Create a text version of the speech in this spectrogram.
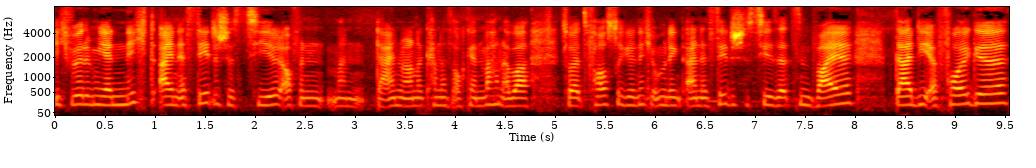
ich würde mir nicht ein ästhetisches Ziel, auch wenn man, der eine oder andere kann das auch gerne machen, aber so als Faustregel nicht unbedingt ein ästhetisches Ziel setzen, weil da die Erfolge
